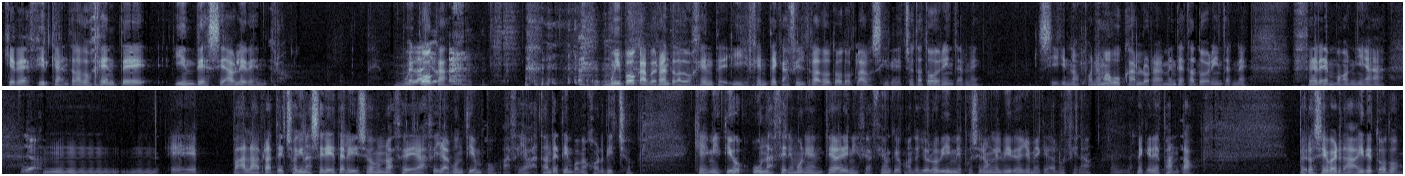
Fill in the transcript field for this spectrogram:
Quiere decir que ha entrado gente indeseable dentro. Muy Pelayo. poca. Muy poca, pero ha entrado gente. Y gente que ha filtrado todo, claro, sí, de hecho está todo en internet. Si nos ponemos a buscarlo realmente, está todo en internet. Ceremonia, mm, eh, palabras. De hecho, hay una serie de televisión hace, hace ya algún tiempo, hace ya bastante tiempo, mejor dicho, que emitió una ceremonia entera de iniciación que cuando yo lo vi, me pusieron el vídeo y yo me quedé alucinado. Me quedé espantado. Pero sí es verdad, hay de todo.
